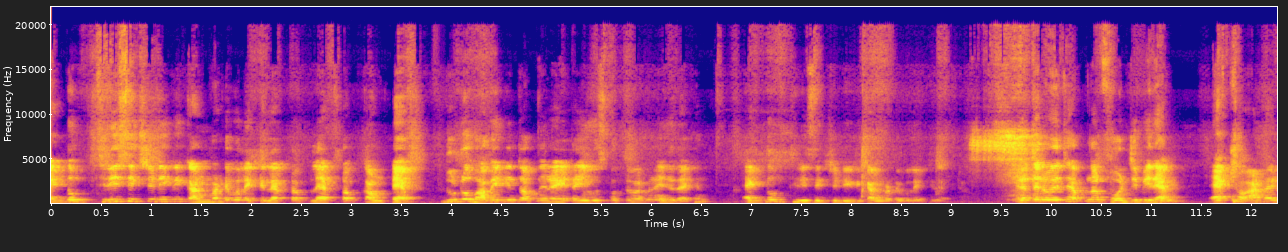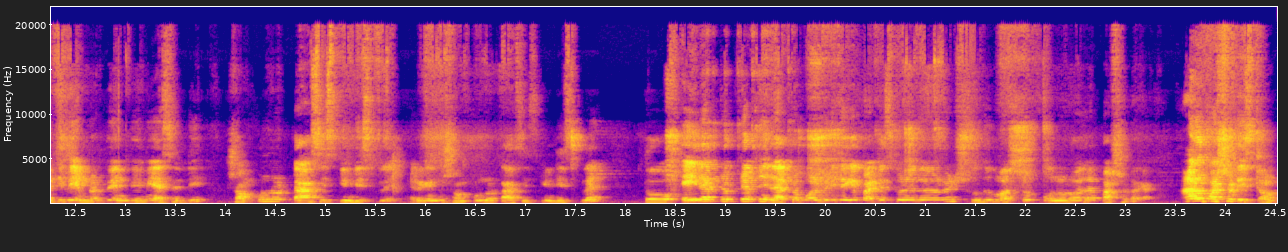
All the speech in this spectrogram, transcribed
একদম থ্রি সিক্সটি ডিগ্রি কনভার্টেবল একটি ল্যাপটপ ল্যাপটপ কাম ট্যাব দুটো ভাবেই কিন্তু আপনারা এটা ইউজ করতে পারবেন। এই যে দেখেন, একদম থ্রি সিক্সটি ডিগ্রি কনভার্টেবল একটি ল্যাপটপ এটাতে রয়েছে আপনার ফোর জিবি র্যাম একশো আঠাশ GB M dot two NVMe SSD সম্পূর্ণ টাচ স্ক্রিন ডিসপ্লে এটা কিন্তু সম্পূর্ণ টাচ স্ক্রিন ডিসপ্লে তো এই ল্যাপটপটি আপনি ল্যাপটপ অলরেডি থেকে পারচেস করে নিতে পারবেন, শুধুমাত্র পনেরো হাজার পাঁচশো টাকা। আরও পাঁচশো ডিসকাউন্ট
